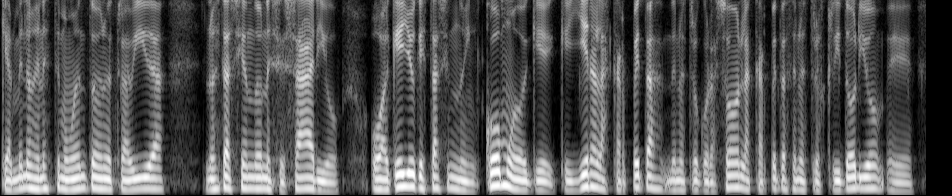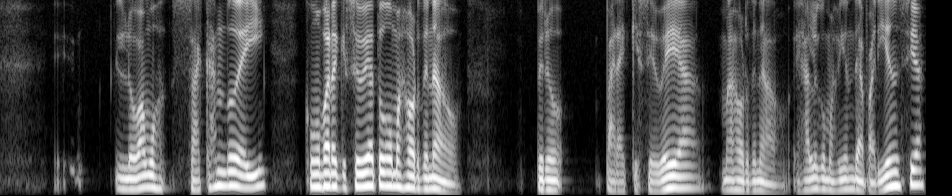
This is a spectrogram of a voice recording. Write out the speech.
que al menos en este momento de nuestra vida no está siendo necesario, o aquello que está siendo incómodo, que, que llena las carpetas de nuestro corazón, las carpetas de nuestro escritorio, eh, eh, lo vamos sacando de ahí como para que se vea todo más ordenado. Pero para que se vea más ordenado. Es algo más bien de apariencia,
